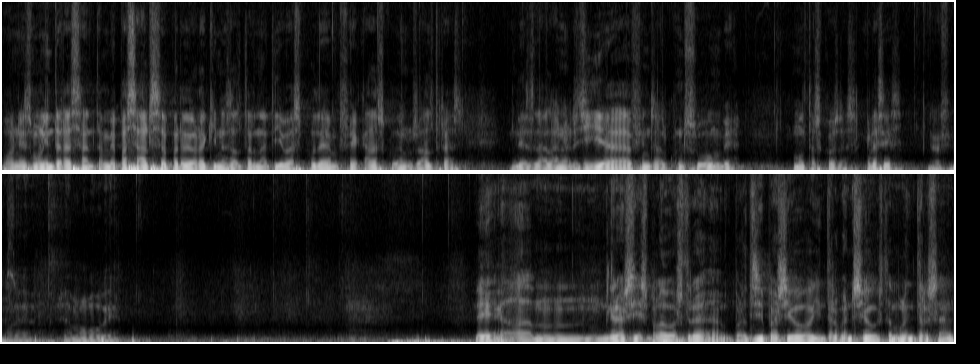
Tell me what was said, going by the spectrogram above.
on és molt interessant també passar-se per veure quines alternatives podem fer cadascú de nosaltres, des de l'energia fins al consum, bé, moltes coses. Gràcies. Gràcies. Molt bé, sembla molt bé. Bé, um, gràcies per la vostra participació i intervenció, està molt interessant.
